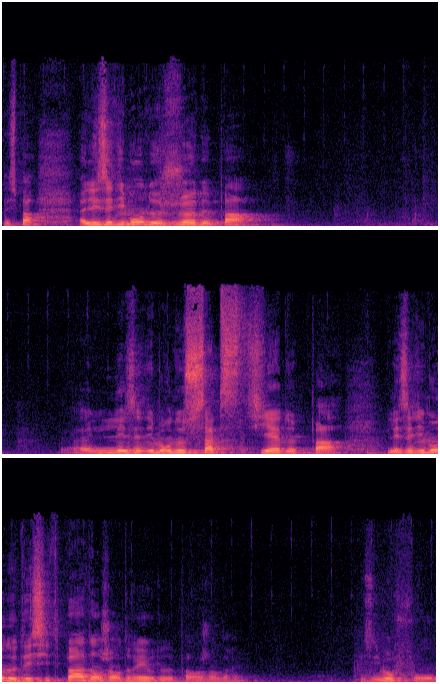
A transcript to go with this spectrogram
N'est-ce pas? Les animaux ne jeûnent pas. Les animaux ne s'abstiennent pas. Les animaux ne décident pas d'engendrer ou de ne pas engendrer. Les animaux font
